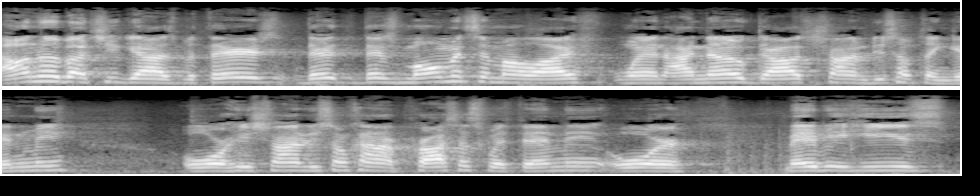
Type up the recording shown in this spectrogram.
I don't know about you guys, but there's there, there's moments in my life when I know God's trying to do something in me, or He's trying to do some kind of process within me, or maybe He's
